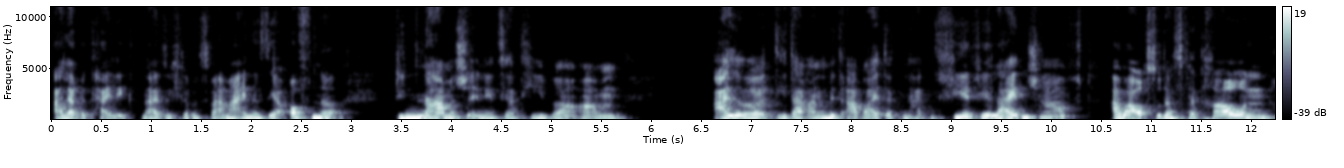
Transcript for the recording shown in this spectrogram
aller Beteiligten. Also ich glaube, es war immer eine sehr offene, dynamische Initiative. Ähm, alle, die daran mitarbeiteten, hatten viel, viel Leidenschaft aber auch so das Vertrauen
